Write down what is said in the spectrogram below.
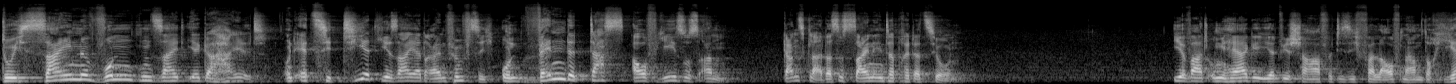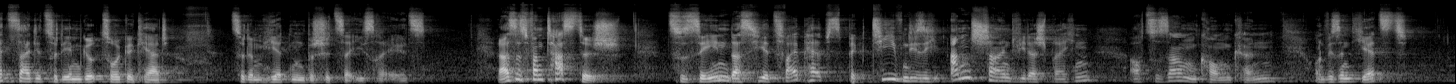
durch seine Wunden seid ihr geheilt. Und er zitiert Jesaja 53 und wendet das auf Jesus an. Ganz klar, das ist seine Interpretation. Ihr wart umhergeirrt wie Schafe, die sich verlaufen haben, doch jetzt seid ihr zu dem zurückgekehrt, zu dem Hirten, Beschützer Israels. Das ist fantastisch zu sehen, dass hier zwei Perspektiven, die sich anscheinend widersprechen, auch zusammenkommen können. Und wir sind jetzt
